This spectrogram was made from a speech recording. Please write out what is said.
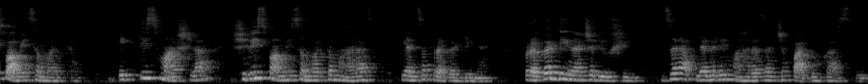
स्वामी समर्थ. एकतीस मार्चला श्री स्वामी समर्थ महाराज यांचा प्रगट दिन आहे. प्रगट दिनाच्या दिवशी जर आपल्याकडे महाराजांच्या पादुका असतील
